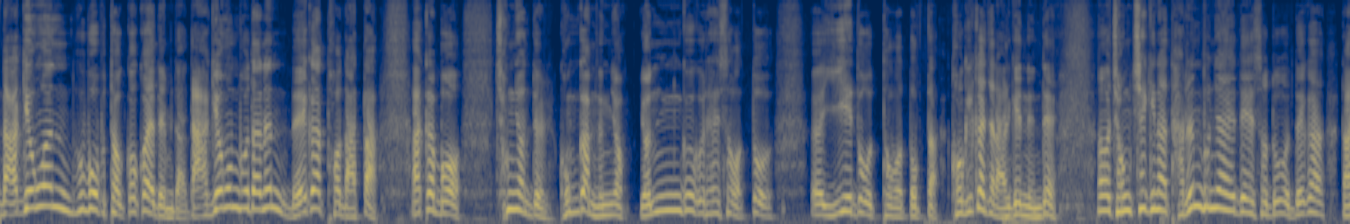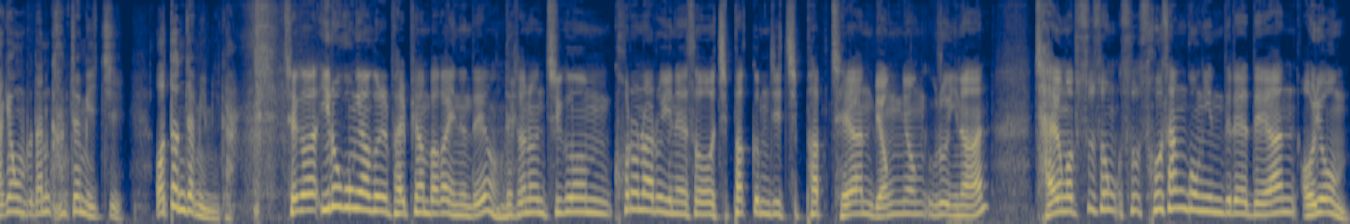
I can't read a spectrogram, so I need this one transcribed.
나경원 후보부터 꺾어야 됩니다. 나경원보다는 내가 더 낫다. 아까 뭐 청년들 공감 능력 연극을 해서 또 어, 이해도 더 높다. 거기까지는 알겠는데 어, 정책이나 다른 분야에 대해서도 내가 나경원보다는 강점이 있지. 어떤 점입니까? 제가 1호 공약을 발표한 바가 있는데요. 네. 저는 지금 코로나로 인해서 집합 금지, 집합 제한 명령으로 인한 자영업 수송, 소 상공인들에 대한 어려움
